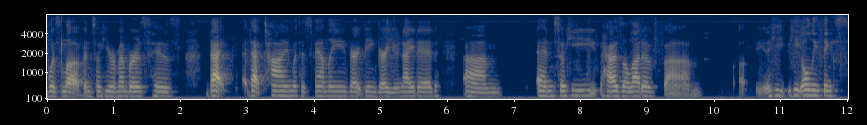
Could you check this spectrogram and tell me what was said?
was love. And so he remembers his that that time with his family very being very united. Um, and so he has a lot of um, uh, he he only thinks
